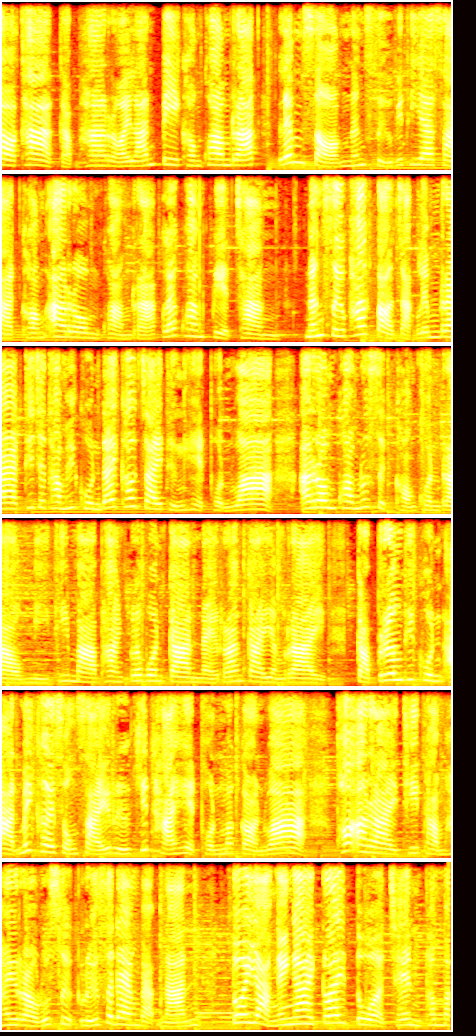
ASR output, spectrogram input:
ต่อค่ะกับ 500 ล้านปีของความรัก เล่ม 2 หนังสือวิทยาศาสตร์ของอารมณ์ ความรักและความเกลียดชัง หนังสือภาคต่อจากเล่มแรกที่จะทำให้คุณได้เข้าใจถึงเหตุผลว่า อารมณ์ความรู้สึกของคนเรามีที่มาผ่านกระบวนการในร่างกายอย่างไร กับเรื่องที่คุณอาจไม่เคยสงสัยหรือคิดหาเหตุผลมาก่อนว่า เพราะอะไรที่ทำให้เรารู้สึกหรือแสดงแบบนั้น ตัวอย่างง่ายๆ ใกล้ตัว เช่นทำไม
